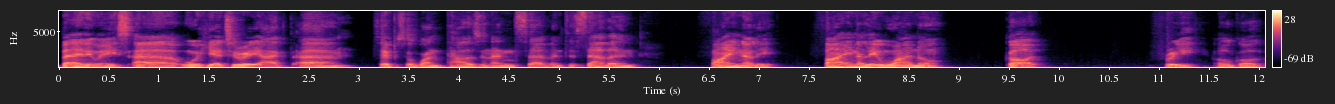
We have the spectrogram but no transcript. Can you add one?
but anyways, uh, we're here to react um to episode 1077. Finally, finally, Wano got free. Oh god,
